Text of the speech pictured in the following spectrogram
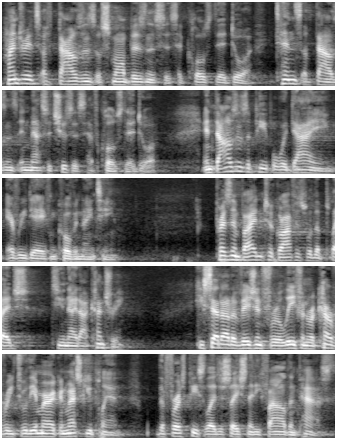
Hundreds of thousands of small businesses had closed their door. Tens of thousands in Massachusetts have closed their door. And thousands of people were dying every day from COVID 19. President Biden took office with a pledge to unite our country. He set out a vision for relief and recovery through the American Rescue Plan, the first piece of legislation that he filed and passed.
